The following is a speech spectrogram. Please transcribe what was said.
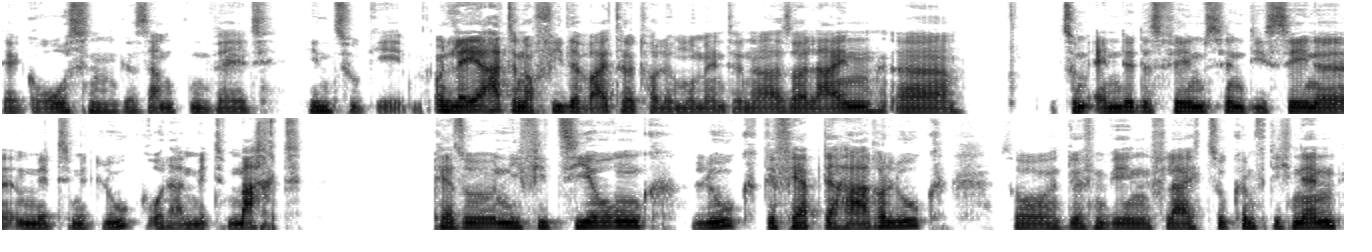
der großen gesamten Welt hinzugeben. Und Leia hatte noch viele weitere tolle Momente. Ne? Also allein äh, zum Ende des Films hin die Szene mit, mit Luke oder mit Macht. Personifizierung Luke, gefärbte Haare Luke, so dürfen wir ihn vielleicht zukünftig nennen.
